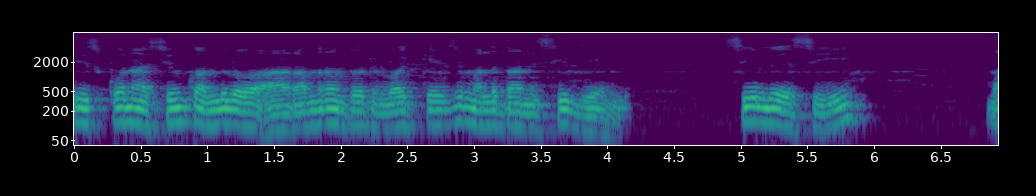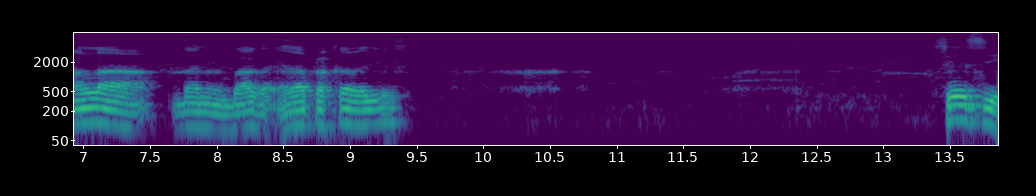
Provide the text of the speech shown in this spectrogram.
తీసుకొని ఆ సింక్ అందులో ఆ రంధ్రంతో లోకేసి మళ్ళీ దాన్ని సీల్ చేయండి. సీల్ చేసి మళ్ళా దాన్ని బాగా యథాప్రకారం చేసి చేసి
